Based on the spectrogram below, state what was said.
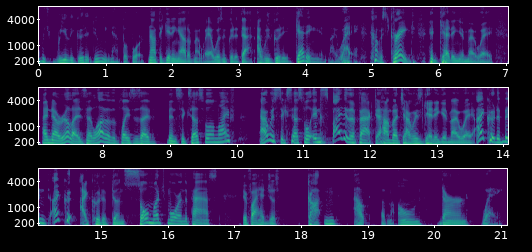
I was really good at doing that before. Not the getting out of my way. I wasn't good at that. I was good at getting in my way. I was great at getting in my way. I now realize that a lot of the places I've been successful in life, I was successful in spite of the fact of how much I was getting in my way. I could have been I could I could have done so much more in the past if I had just gotten out of my own darn way.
